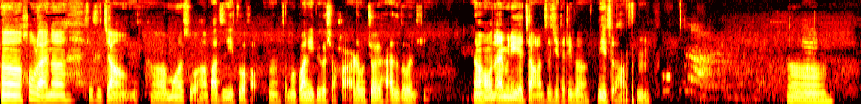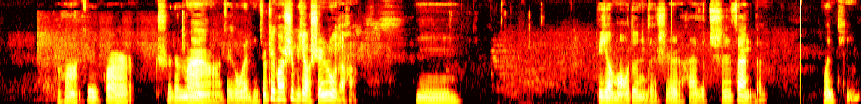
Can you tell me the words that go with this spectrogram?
嗯，后来呢，就是讲呃摸索哈、把自己做好，嗯，怎么管理这个小孩儿的教育孩子的问题。然后呢，艾米丽也讲了自己的这个例子哈，嗯嗯，我看啊这块儿吃的慢啊，这个问题，就这块是比较深入的哈，嗯，比较矛盾的是孩子吃饭的问题，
